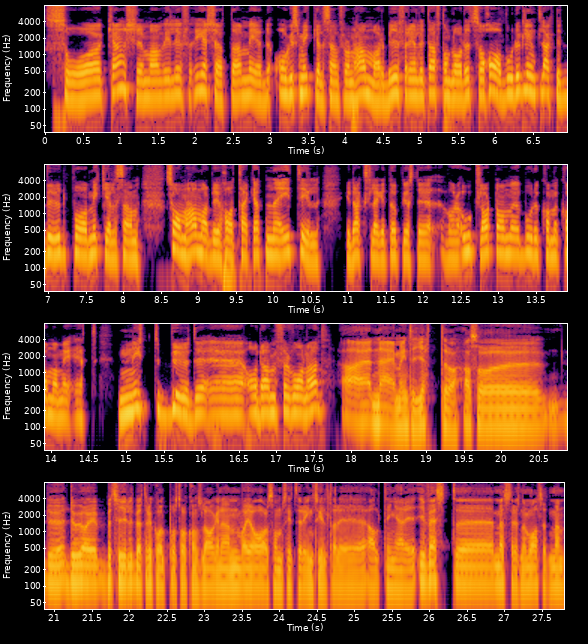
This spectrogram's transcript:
så kanske man vill ersätta med August Mikkelsen från Hammarby. För enligt Aftonbladet så har Bode Glimt lagt ett bud på Mikkelsen som Hammarby har tackat nej till. I dagsläget uppges det vara oklart om Bode kommer komma med ett nytt bud. Eh, Adam, förvånad? Ah, nej, men inte jätte va. Alltså, eh, du, du har ju betydligt bättre koll på Stockholmslagen än vad jag har som sitter insyltad i allting här i, i väst eh, mestadels normalt sett. Men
